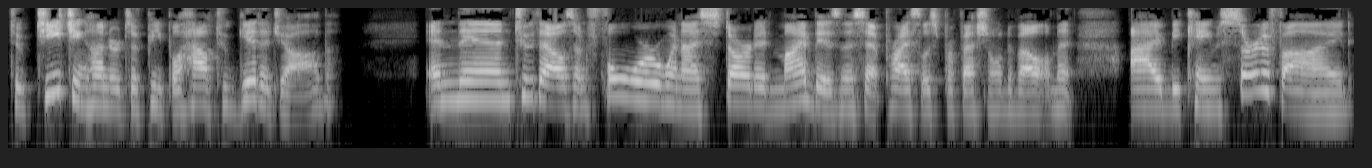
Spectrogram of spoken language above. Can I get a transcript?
to teaching hundreds of people how to get a job. And then 2004, when I started my business at Priceless Professional Development, I became certified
